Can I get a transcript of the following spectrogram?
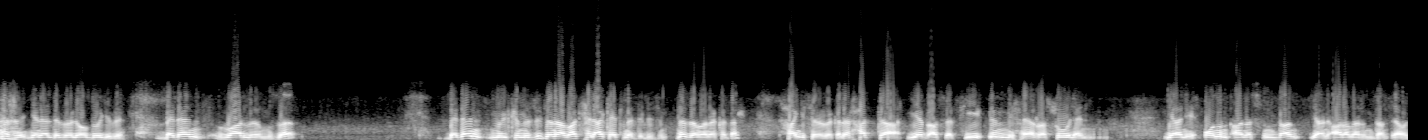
genelde böyle olduğu gibi beden varlığımıza beden mülkümüzü Cenab-ı Hak helak etmedi bizim. Ne zamana kadar? Hangi sebebe kadar? Hatta yeb'ase fi ümmihe rasulen yani onun anasından yani aralarından ya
